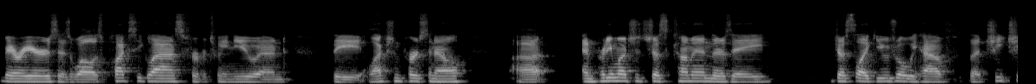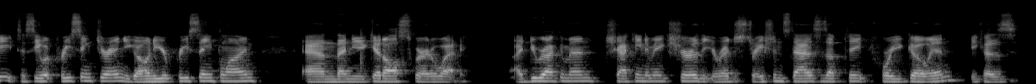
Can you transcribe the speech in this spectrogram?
barriers as well as plexiglass for between you and the election personnel. Uh, and pretty much it's just come in. There's a just like usual. We have the cheat sheet to see what precinct you're in. You go into your precinct line, and then you get all squared away. I do recommend checking to make sure that your registration status is up to date before you go in because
